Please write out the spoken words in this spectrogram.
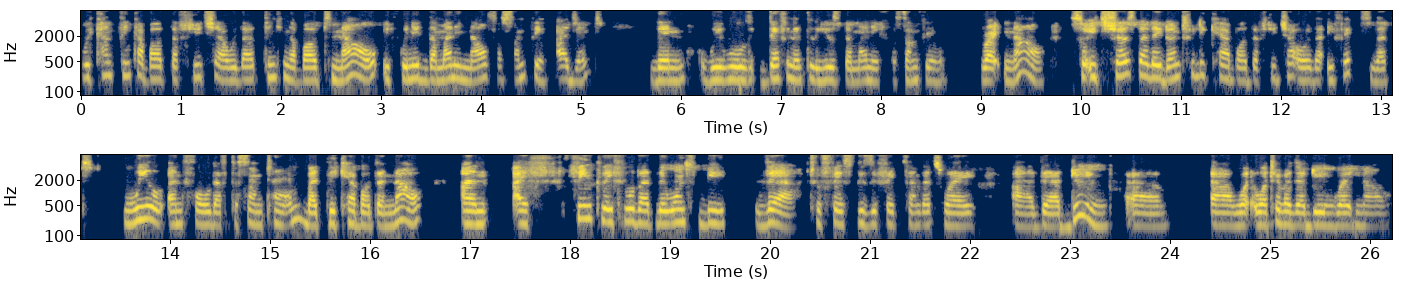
we can't think about the future without thinking about now. If we need the money now for something urgent, then we will definitely use the money for something right now. So it shows that they don't really care about the future or the effects that will unfold after some time, but they care about the now. And I think they feel that they won't be there to face these effects, and that's why uh, they are doing uh, uh, what, whatever they're doing right now.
